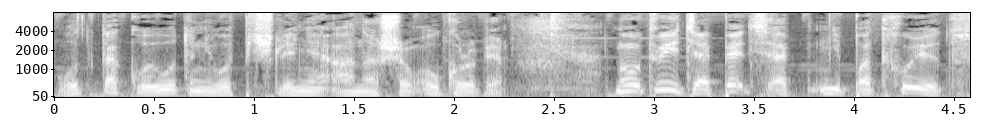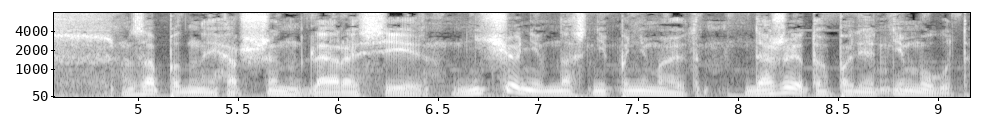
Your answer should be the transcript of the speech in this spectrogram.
Вот такое вот у него впечатление о нашем укропе. Ну, вот видите, опять не подходит западный аршин для России. Ничего они в нас не понимают. Даже этого понять не могут.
